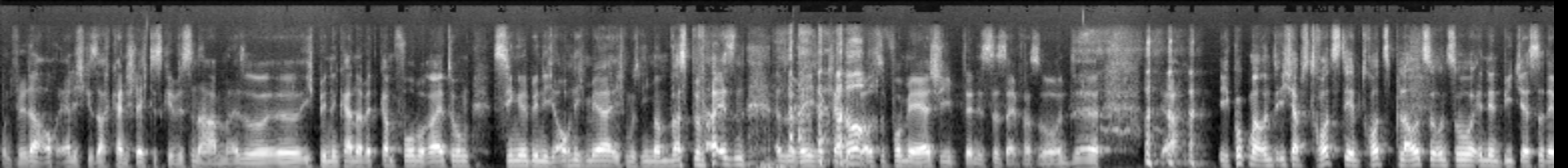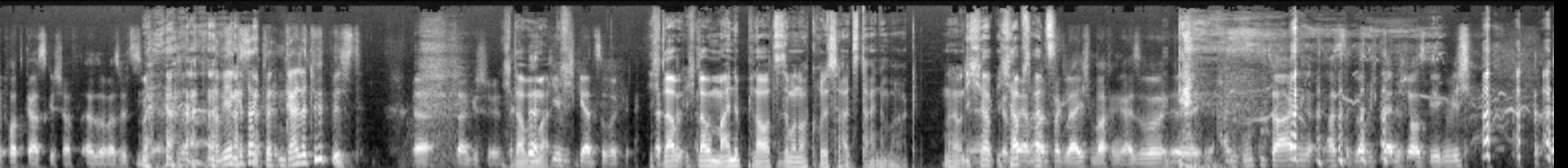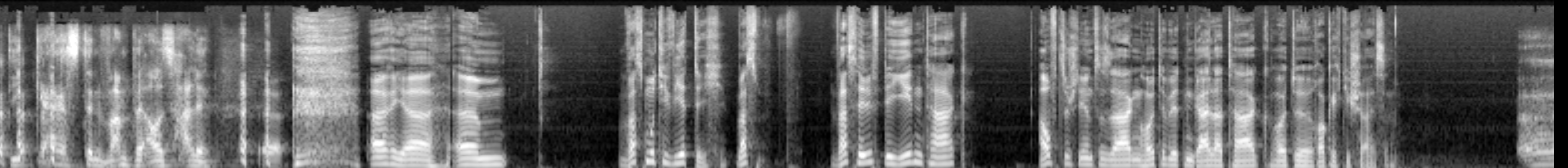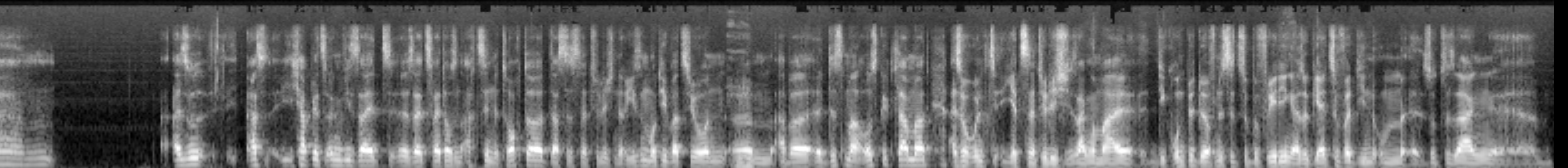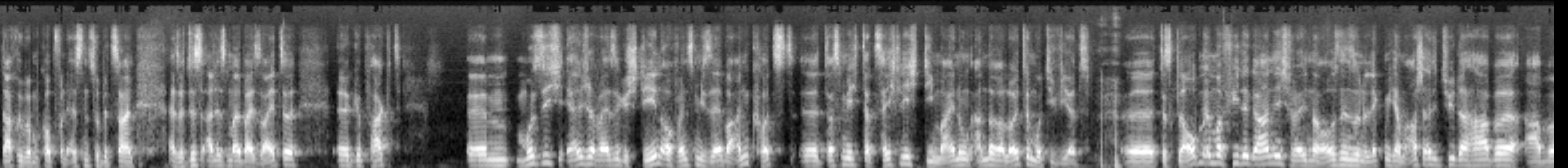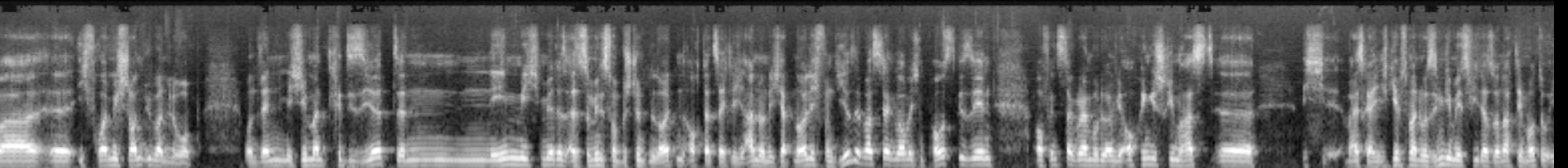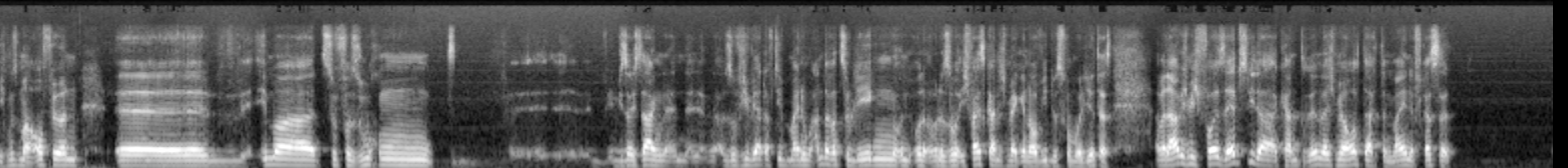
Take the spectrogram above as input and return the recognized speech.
und will da auch ehrlich gesagt kein schlechtes Gewissen haben. Also äh, ich bin in keiner Wettkampfvorbereitung, Single bin ich auch nicht mehr, ich muss niemandem was beweisen. Also wenn ich eine kleine Plauze vor mir herschiebe, dann ist das einfach so. Und äh, ja, ich guck mal, und ich habe es trotzdem, trotz Plauze und so, in den Beat Yesterday Podcast geschafft. Also was willst du mehr? Habe ich ja gesagt, weil du ein geiler Typ bist. Ja, danke schön. Ich glaube, Gebe ich gern zurück. Ich glaube, ich glaube, meine Plauze ist immer noch größer als deine, Marc. Ja, und ich ja, habe ich habe ja mal einen Vergleich machen. Also äh, an guten Tagen hast du glaube ich keine Chance gegen mich. Die Gerstenwampe aus Halle. Ja. Ach ja, ähm, was motiviert dich? Was was hilft dir jeden Tag aufzustehen und zu sagen, heute wird ein geiler Tag, heute rock ich die Scheiße? Ähm, also, ich habe jetzt irgendwie seit, äh, seit 2018 eine Tochter. Das ist natürlich eine Riesenmotivation. Mhm. Ähm, aber äh, das mal ausgeklammert. Also, und jetzt natürlich, sagen wir mal, die Grundbedürfnisse zu befriedigen, also Geld zu verdienen, um äh, sozusagen Dach über dem Kopf und Essen zu bezahlen. Also, das alles mal beiseite äh, gepackt. Ähm, muss ich ehrlicherweise gestehen, auch wenn es mich selber ankotzt, äh, dass mich tatsächlich die Meinung anderer Leute motiviert. Äh, das glauben immer viele gar nicht, weil ich nach außen so eine Leck mich am Arsch-Attitüde habe, aber äh, ich freue mich schon über ein Lob. Und wenn mich jemand kritisiert, dann nehme ich mir das, also zumindest von bestimmten Leuten, auch tatsächlich an. Und ich habe neulich von dir, Sebastian, glaube ich, einen Post gesehen auf Instagram, wo du irgendwie auch hingeschrieben hast, äh, ich weiß gar nicht, ich gebe es mal nur sinngemäß wieder, so nach dem Motto, ich muss mal aufhören, äh, immer zu versuchen, äh, wie soll ich sagen, so viel Wert auf die Meinung anderer zu legen und, oder, oder so. Ich weiß gar nicht mehr genau, wie du es formuliert hast. Aber da habe ich mich voll selbst wieder erkannt drin, weil ich mir auch dachte, meine Fresse,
